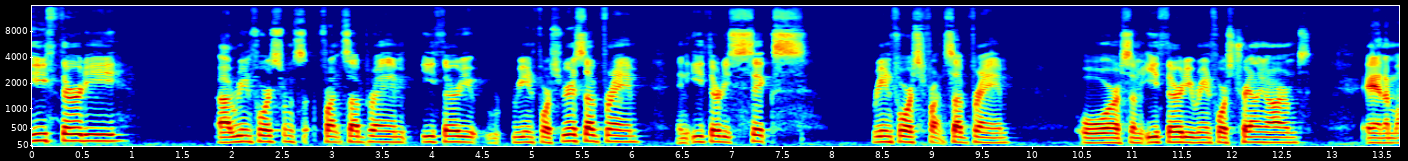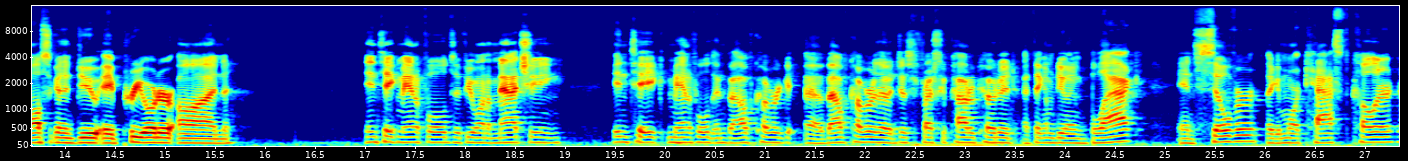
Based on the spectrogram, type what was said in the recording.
E30 uh, reinforced front subframe, E30 reinforced rear subframe, an E36 reinforced front subframe, or some E30 reinforced trailing arms, And I'm also going to do a pre-order on intake manifolds if you want a matching intake manifold and valve cover uh, valve cover that are just freshly powder coated. I think I'm doing black and silver, like a more cast color.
